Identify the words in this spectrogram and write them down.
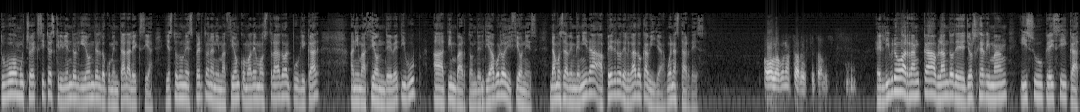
Tuvo mucho éxito escribiendo el guion del documental Alexia y es todo un experto en animación como ha demostrado al publicar animación de Betty Boop a Tim Burton del Diablo Ediciones. Damos la bienvenida a Pedro Delgado Cavilla. Buenas tardes. Hola, buenas tardes. ¿Qué tal? El libro arranca hablando de George Herriman y su Crazy Cat,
